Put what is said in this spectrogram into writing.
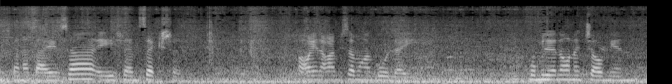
Punta na tayo sa Asian section. Okay na kami sa mga gulay. Bumili na ako ng chow mein.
